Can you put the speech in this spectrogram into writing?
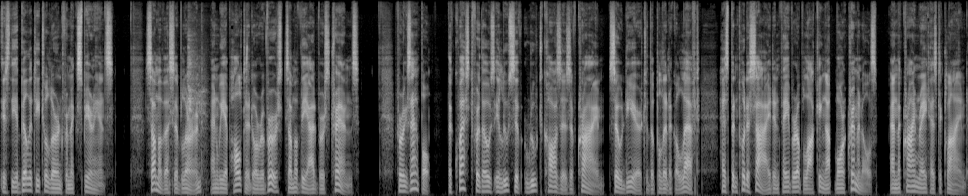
is the ability to learn from experience. Some of us have learned, and we have halted or reversed some of the adverse trends. For example, the quest for those elusive root causes of crime, so dear to the political left, has been put aside in favor of locking up more criminals, and the crime rate has declined.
